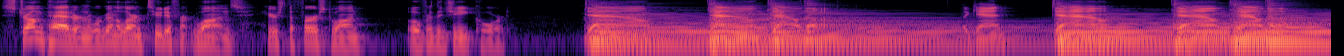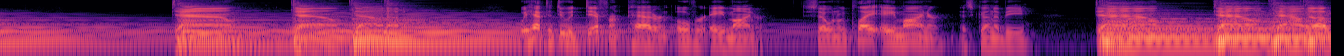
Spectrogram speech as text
Strum pattern, we're going to learn two different ones. Here's the first one, over the G chord. Down, down, down, up. Again, down, down. Down, down, down, up. We have to do a different pattern over A minor. So when we play A minor, it's going to be down, down, down, up,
